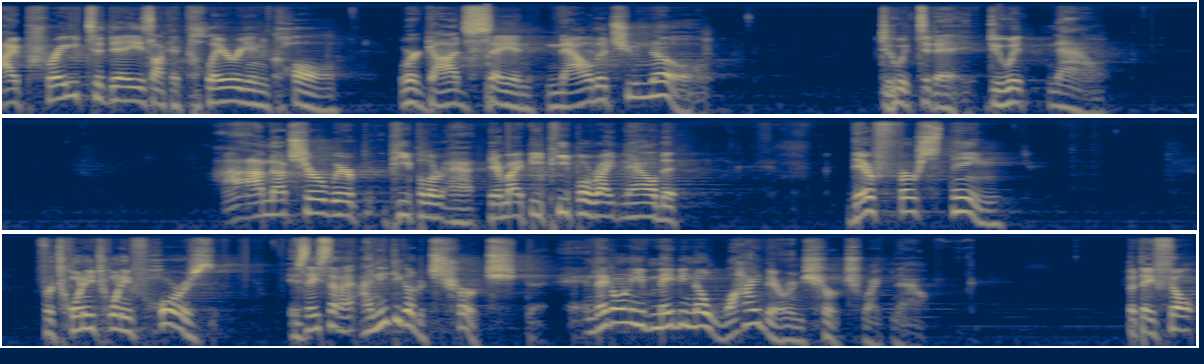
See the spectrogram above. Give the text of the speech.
I pray today is like a clarion call where God's saying, now that you know, do it today, do it now. I'm not sure where people are at. There might be people right now that their first thing for 2024 is, is they said, I, I need to go to church. And they don't even maybe know why they're in church right now. but they felt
